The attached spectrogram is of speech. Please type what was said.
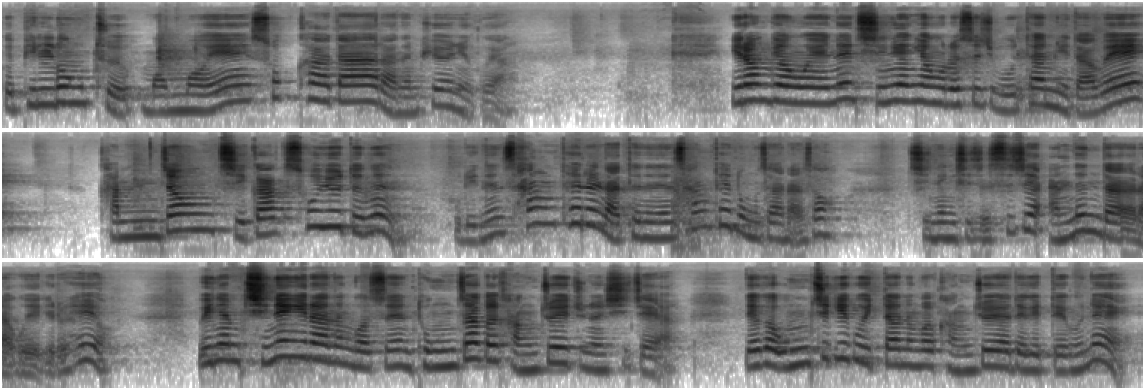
그 belong to 뭐뭐에 속하다라는 표현이고요. 이런 경우에는 진행형으로 쓰지 못합니다. 왜? 감정, 지각, 소유 등은 우리는 상태를 나타내는 상태 동사라서 진행 시제 쓰지 않는다라고 얘기를 해요. 왜냐면 진행이라는 것은 동작을 강조해주는 시제야. 내가 움직이고 있다는 걸 강조해야 되기 때문에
